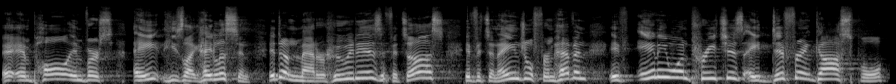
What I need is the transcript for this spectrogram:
And Paul in verse 8, he's like, hey, listen, it doesn't matter who it is, if it's us, if it's an angel from heaven, if anyone preaches a different gospel,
